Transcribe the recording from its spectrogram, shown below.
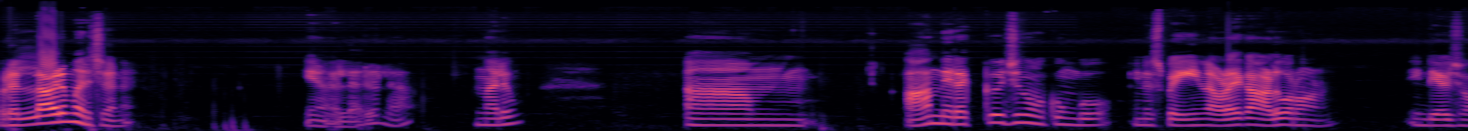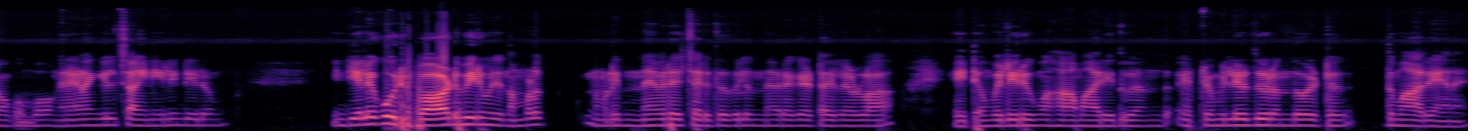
അവരെല്ലാവരും മരിച്ചേനെ എല്ലാവരും അല്ല. എന്നാലും ആ നിരക്ക് വെച്ച് നോക്കുമ്പോൾ ഇനി സ്പെയിനിൽ അവിടെയൊക്കെ ആൾ കുറവാണ്. ഇന്ത്യ വെച്ച് നോക്കുമ്പോൾ അങ്ങനെയാണെങ്കിൽ ചൈനയിലും ഇന്ത്യയിലും ഇന്ത്യയിലേക്ക് ഒരുപാട് പേര് മരിച്ചു. നമ്മൾ നമ്മൾ ഇന്നേ വരെ ചരിത്രത്തിൽ ഇന്നേ വരെ കേട്ടതിലുള്ള ഏറ്റവും വലിയൊരു മഹാമാരി ദുരന്തം ഏറ്റവും വലിയൊരു ദുരന്തമായിട്ട് ഇത് മാറിയാണ്.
